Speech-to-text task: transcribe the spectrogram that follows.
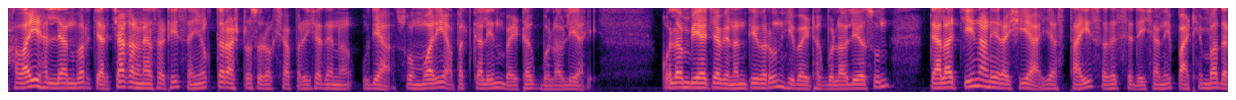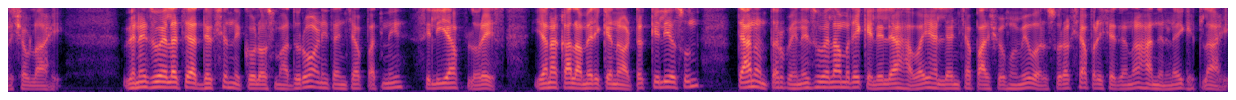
हवाई हल्ल्यांवर चर्चा करण्यासाठी संयुक्त राष्ट्र सुरक्षा परिषदेनं उद्या सोमवारी आपत्कालीन बैठक बोलावली आहे. कोलंबियाच्या विनंतीवरून ही बैठक बोलावली असून त्याला चीन आणि रशिया या स्थायी सदस्य देशांनी पाठिंबा दर्शवला आहे. व्हेनेझुएलाचे अध्यक्ष निकोलस मादुरो आणि त्यांच्या पत्नी सिलिया फ्लोरेस यांना काल अमेरिकेनं अटक केली असून त्यानंतर व्हेनेझुएलामध्ये केलेल्या हवाई हल्ल्यांच्या पार्श्वभूमीवर सुरक्षा परिषदेनं हा निर्णय घेतला आहे.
